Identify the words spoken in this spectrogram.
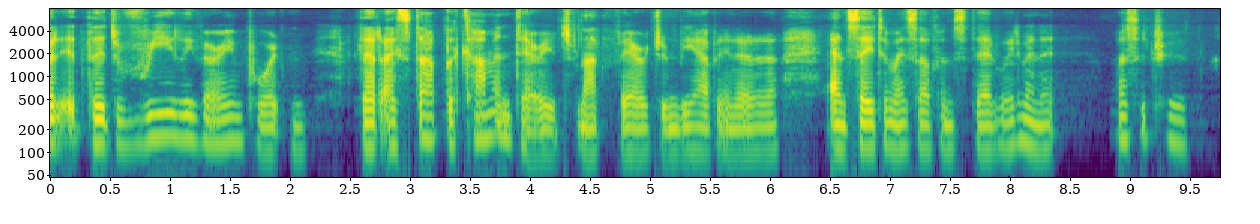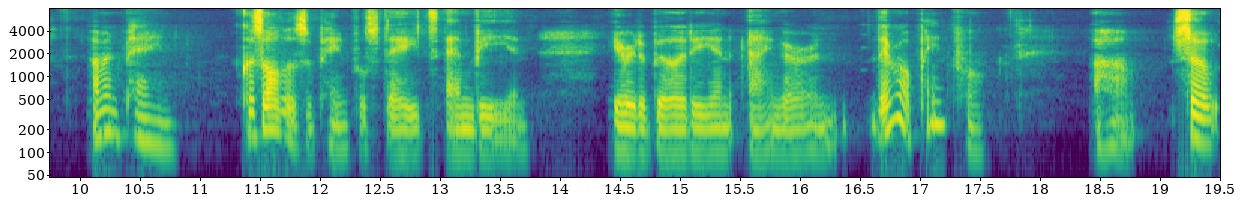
But it, it's really very important that I stop the commentary. It's not fair. It shouldn't be happening. And say to myself instead, wait a minute. What's the truth? I'm in pain. Because all those are painful states, envy and irritability and anger, and they're all painful. Uh, so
